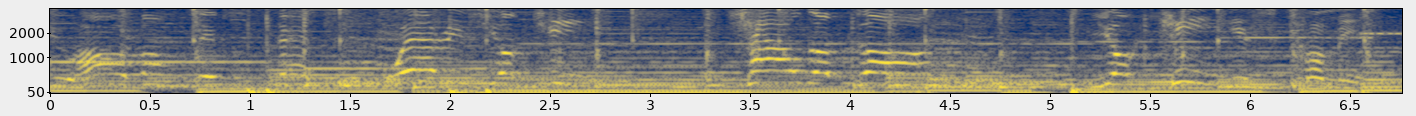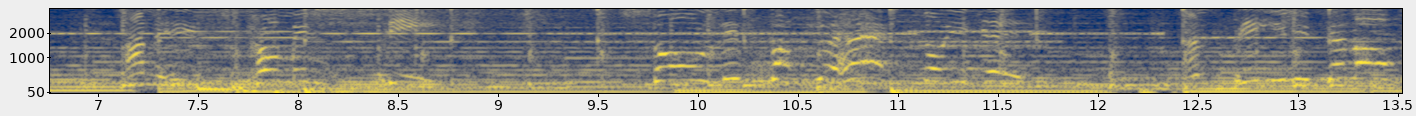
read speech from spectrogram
you, how long they've said, Where is your king? Child of God, your king is coming. And he's coming big. So lift up your head, so ye gate, and be lifted up,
